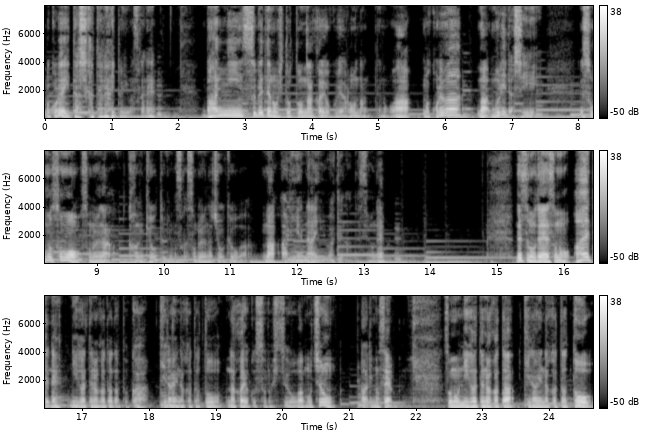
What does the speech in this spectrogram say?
まあ、これは致し方ないと言いますかね万人全ての人と仲良くやろうなんてのは、まあ、これはまあ無理だしそもそもそのような環境といいますかそのような状況はまあありえないわけなんですよね。ですのでそのあえてね苦手な方だとか嫌いな方と仲良くする必要はもちろんありません。その苦手な方嫌いな方と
